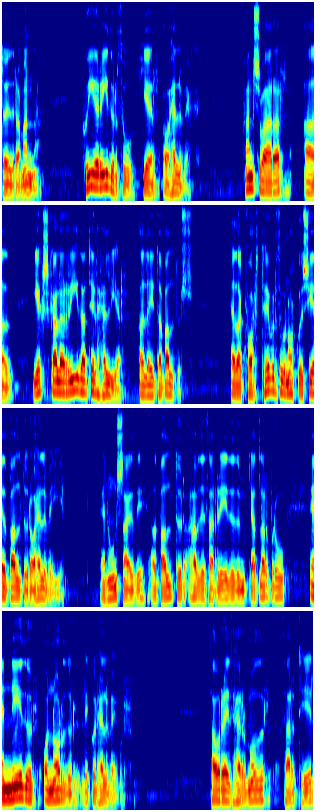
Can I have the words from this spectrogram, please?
döðra manna. Hví rýður þú hér á helveg? Hann svarar að ég skal að rýða til heljar að leita baldurs, eða hvort hefur þú nokkuð séð baldur á helvegi? En hún sagði að baldur hafði það rýðuð um gjallarbrú en niður og norður likur helvegur. Þá reið hermóður Þar til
